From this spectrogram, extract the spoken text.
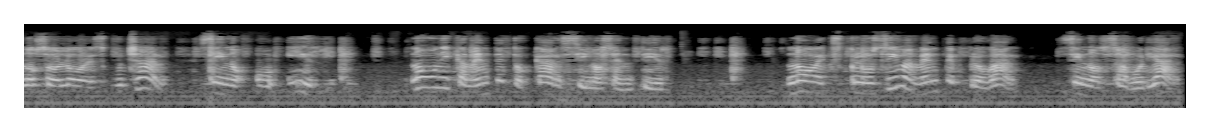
No solo escuchar, sino oír. No únicamente tocar, sino sentir. No exclusivamente probar, sino saborear.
